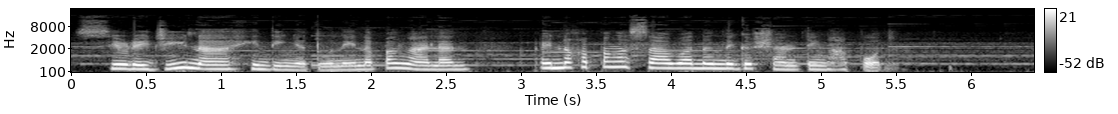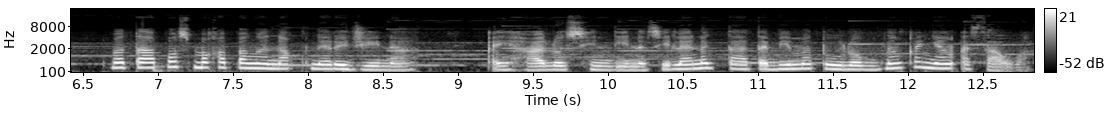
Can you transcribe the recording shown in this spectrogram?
Si Regina, hindi niya tunay na pangalan, ay nakapangasawa ng negosyanteng hapon. Matapos makapanganak ni Regina, ay halos hindi na sila nagtatabi matulog ng kanyang asawa.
